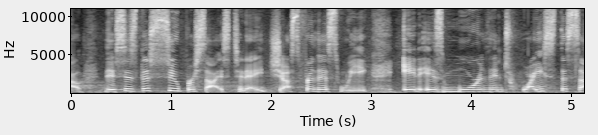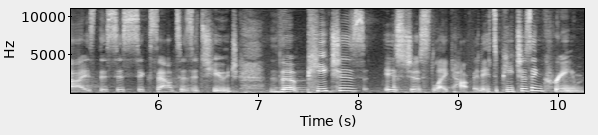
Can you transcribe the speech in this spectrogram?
out. This is the super size today, just for this week. It is more than twice the size. This is six ounces, it's huge. The peaches is just like happen. It's peaches and cream.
